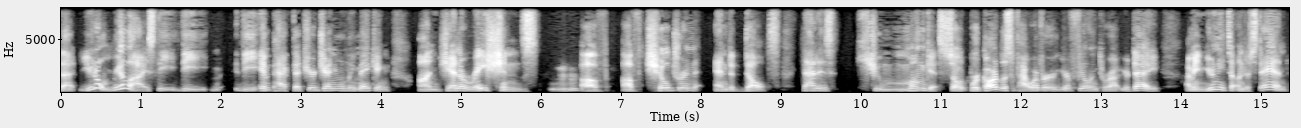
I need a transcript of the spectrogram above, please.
that you don't realize the the the impact that you're genuinely making on generations Mhm. of of children and adults that is humongous. So regardless of however you're feeling throughout your day i mean you need to understand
